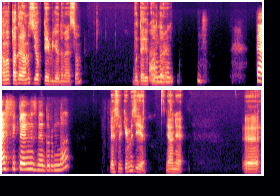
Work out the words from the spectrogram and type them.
Ama kadaramız yok diye biliyordum en son. Bu dedikodudan önce. Derslikleriniz ne durumda? Destekimiz iyi. Yani e,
